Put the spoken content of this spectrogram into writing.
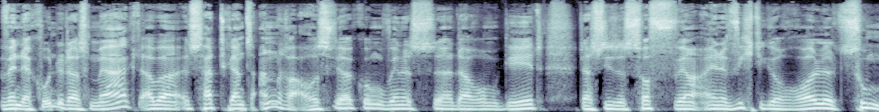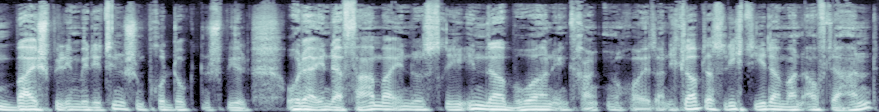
wenn der Kunde das merkt, aber es hat ganz andere Auswirkungen, wenn es äh, darum geht, dass diese Software eine wichtige Rolle zum Beispiel in medizinischen Produkten spielt oder in der Pharmaindustrie, in Laboren, in Krankenhäusern. Ich glaube, das liegt jedermann auf der Hand,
